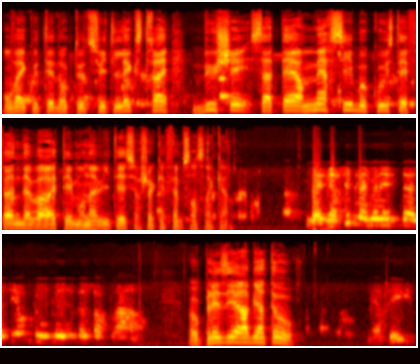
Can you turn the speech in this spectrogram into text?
On va écouter donc tout de suite l'extrait Bûcher sa terre. Merci beaucoup Stéphane d'avoir été mon invité sur Choc FM 105.1. Ben, merci pour la bonne invitation et au plaisir de se reprendre. Au plaisir, à bientôt. Merci.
